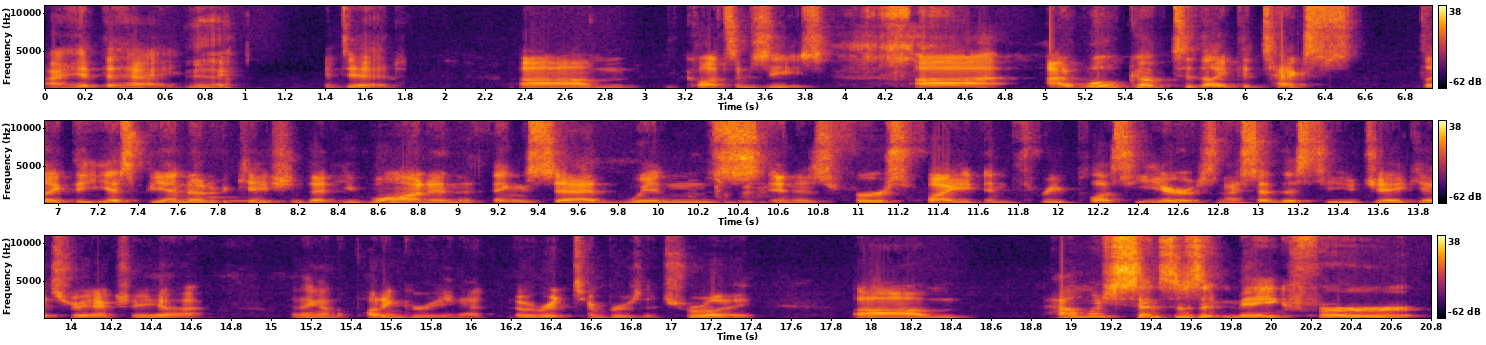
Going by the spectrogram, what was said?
I hit the hay. Yeah, I did. Um, caught some Z's. Uh, I woke up to like the text, like the ESPN notification that he won, and the thing said wins in his first fight in three plus years. And I said this to you, Jake, yesterday. Actually, uh, I think on the putting green at over at Timbers at Troy. Um, how much sense does it make for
